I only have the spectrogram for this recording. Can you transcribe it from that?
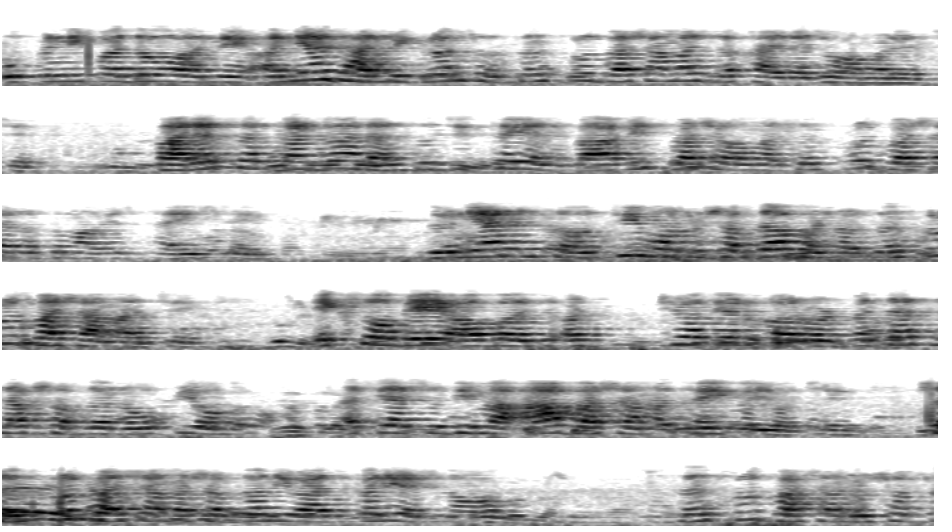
ઉપનિપદો અને અન્ય ધાર્મિક ગ્રંથો સંસ્કૃત ભાષામાં જ લખાયેલા જોવા મળે છે. ભારત સરકાર દ્વારા સૂચિત થયેલ બાવીસ ભાષાઓમાં સંસ્કૃત ભાષાનો સમાવેશ થાય છે. દુનિયાનું સૌથી મોટું શબ્દ ભંડોળ સંસ્કૃત ભાષામાં છે. એકસો બે અબજ અઠ્યોતેર કરોડ પચાસ લાખ શબ્દનો ઉપયોગ અત્યાર સુધીમાં આ ભાષામાં થઈ ગયો છે. સંસ્કૃત ભાષામાં શબ્દોની વાત કરીએ તો સંસ્કૃત ભાષાનું શબ્દ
